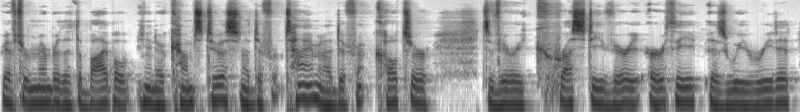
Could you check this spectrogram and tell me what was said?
We have to remember that the Bible, you know, comes to us in a different time and a different culture. It's very crusty, very earthy as we read it.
